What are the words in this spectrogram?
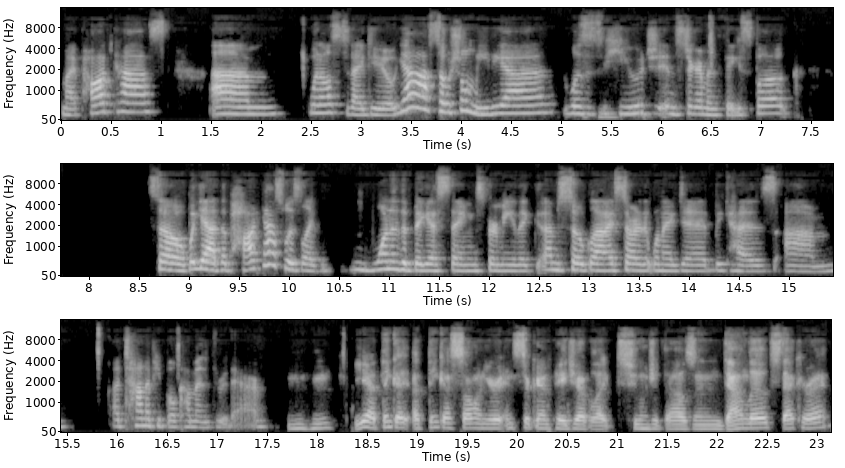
my podcast. Um, what else did I do? Yeah, social media was mm-hmm. huge, Instagram and Facebook. So, but yeah, the podcast was like one of the biggest things for me. Like, I'm so glad I started it when I did because um, a ton of people coming through there. Mm-hmm. Yeah, I think I, I think I saw on your Instagram page you have like two hundred thousand downloads. Is that correct?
